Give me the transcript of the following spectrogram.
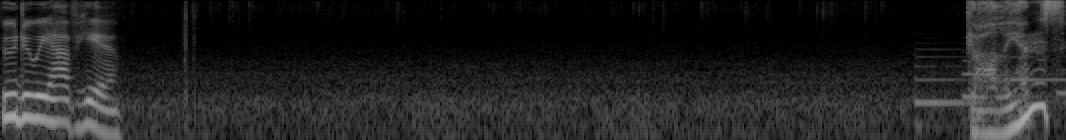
Who do we have here? Garleans?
